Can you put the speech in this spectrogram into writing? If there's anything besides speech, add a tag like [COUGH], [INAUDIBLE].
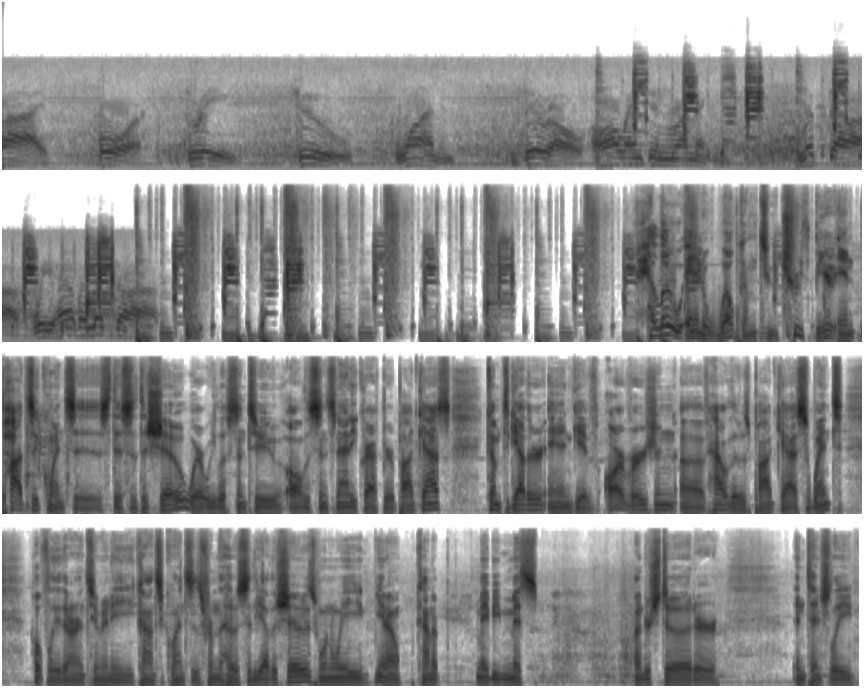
Five, four, three, two, one, zero. All engine running. Liftoff. We have a liftoff. Hello and welcome to Truth Beer and Podsequences. This is the show where we listen to all the Cincinnati craft beer podcasts, come together and give our version of how those podcasts went. Hopefully, there aren't too many consequences from the hosts of the other shows when we, you know, kind of maybe misunderstood or intentionally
